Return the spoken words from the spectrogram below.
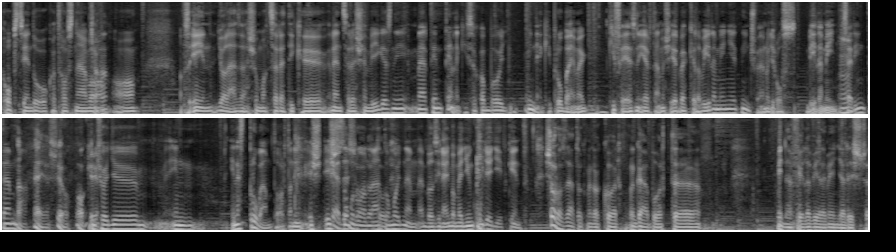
obszcén dolgokat használva a, az én gyalázásomat szeretik rendszeresen végezni, mert én tényleg hiszek abba, hogy mindenki próbálja meg kifejezni értelmes érvekkel a véleményét, nincs olyan, hogy rossz vélemény hmm. szerintem. Na, helyes, jó, oké. Okay. Úgyhogy én én ezt próbálom tartani, és, és szomorúan hallgatók. látom, hogy nem ebbe az irányba megyünk úgy egyébként. Sorozzátok meg akkor a Gábort mindenféle véleménnyel, és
